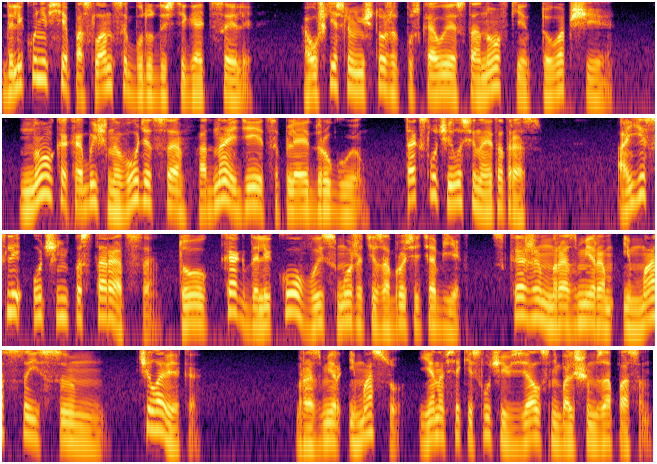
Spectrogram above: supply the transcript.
далеко не все посланцы будут достигать цели. А уж если уничтожат пусковые остановки, то вообще... Но, как обычно водится, одна идея цепляет другую. Так случилось и на этот раз. А если очень постараться, то как далеко вы сможете забросить объект? Скажем, размером и массой с... человека. Размер и массу я на всякий случай взял с небольшим запасом.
